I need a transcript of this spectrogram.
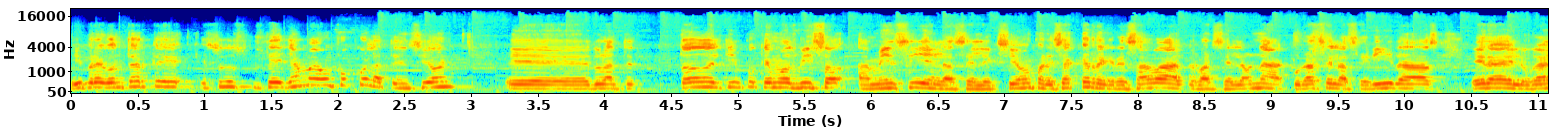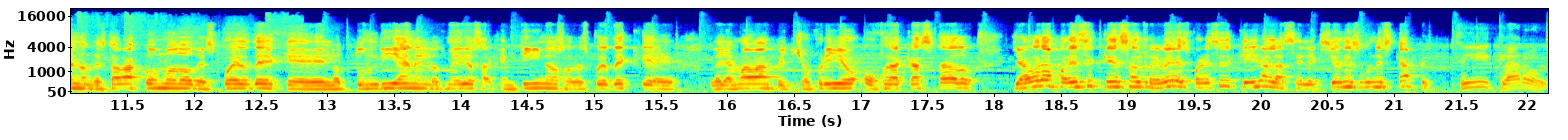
Y preguntarte, Jesús, ¿te llama un poco la atención eh, durante todo el tiempo que hemos visto a Messi en la selección, parecía que regresaba al Barcelona a curarse las heridas, era el lugar en donde estaba cómodo después de que lo tundían en los medios argentinos o después de que lo llamaban pecho frío o fracasado. Y ahora parece que es al revés, parece que ir a la selección es un escape. Sí, claro,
